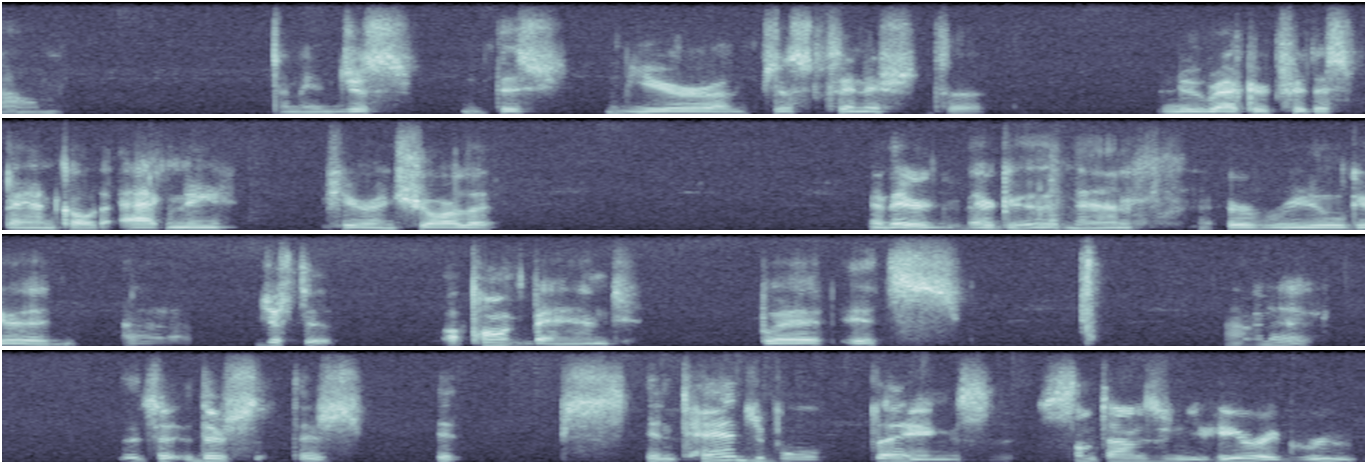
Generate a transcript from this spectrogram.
Um, I mean, just this year, I've just finished the new record for this band called Acne here in Charlotte, and they're they're good, man. They're real good. Uh, just a, a punk band, but it's I don't know. It's a, there's there's it's intangible things sometimes when you hear a group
